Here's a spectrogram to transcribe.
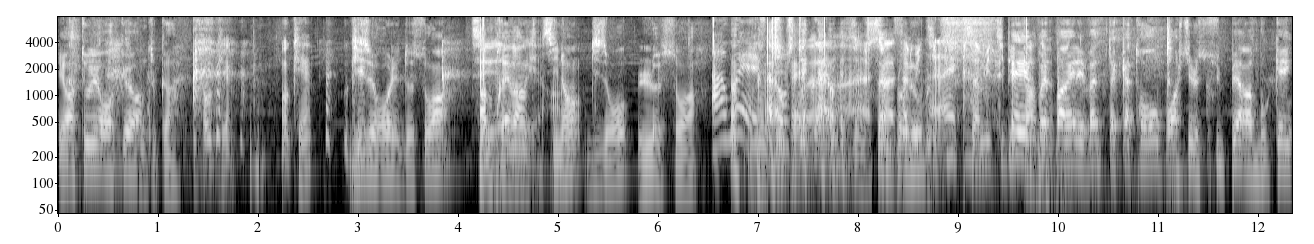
Il y aura tous les rockers en tout cas. Ok, ok. ok. 10 euros les deux soirs C'est- en pré-vente. oui. Sinon, 10 euros le soir. Ah ouais, ça change tout quand même. C'est Ah, le ça, simple ça double. multiplie, ça multiplie Et par deux. préparez les 24 euros pour acheter le super bouquin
